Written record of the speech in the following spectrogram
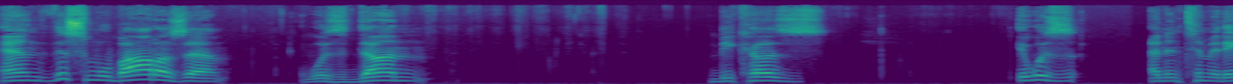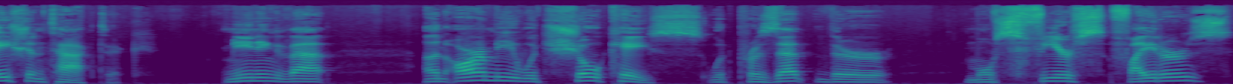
And this mubaraza was done because it was an intimidation tactic, meaning that an army would showcase, would present their most fierce fighters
